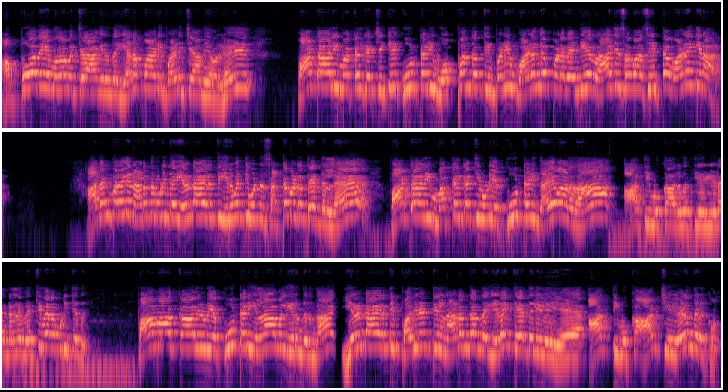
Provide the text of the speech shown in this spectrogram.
அப்போதைய முதலமைச்சராக இருந்த எடப்பாடி பழனிசாமி அவர்கள் பாட்டாளி மக்கள் கட்சிக்கு கூட்டணி ஒப்பந்தத்தின்படி வழங்கப்பட வேண்டிய ராஜ்யசபா சீட்டை வழங்கினார். அதன் பிறகு நடந்து முடிந்த இரண்டாயிரத்தி இருபத்தி ஒன்று சட்டமன்ற தேர்தலில் பாட்டாளி மக்கள் கட்சியினுடைய கூட்டணி தயவால தான் அதிமுக அறுபத்தி ஏழு இடங்கள்ல வெற்றி பெற முடிஞ்சது. பாமகவினுடைய கூட்டணி இல்லாமல் இருந்திருந்தா இரண்டாயிரத்தி பதினெட்டில் நடந்த அந்த இடைத்தேர்தலிலேயே அதிமுக ஆட்சியை இழந்திருக்கும்.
